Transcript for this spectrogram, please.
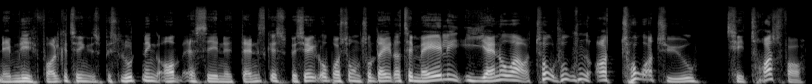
nemlig Folketingets beslutning om at sende danske specialoperationssoldater til Mali i januar 2022, til trods for,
